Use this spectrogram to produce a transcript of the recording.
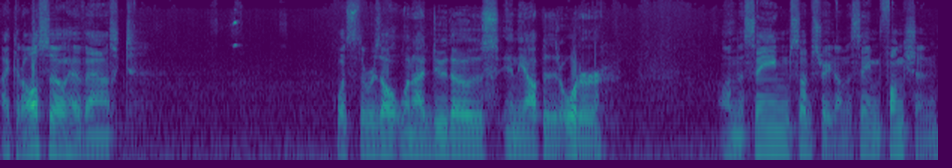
I could also have asked what's the result when I do those in the opposite order on the same substrate, on the same function.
